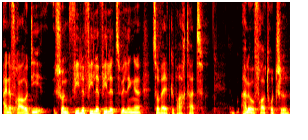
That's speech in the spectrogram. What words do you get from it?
eine Frau, die schon viele, viele, viele Zwillinge zur Welt gebracht hat. Hallo, Frau Trutschel.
